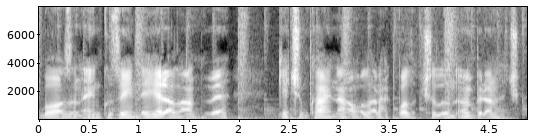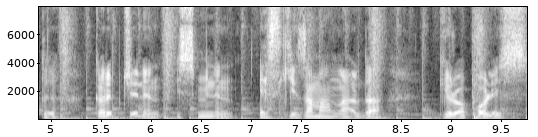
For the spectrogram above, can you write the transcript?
Boğaz'ın en kuzeyinde yer alan ve geçim kaynağı olarak balıkçılığın ön plana çıktığı Garipçe'nin isminin eski zamanlarda Gyropolis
